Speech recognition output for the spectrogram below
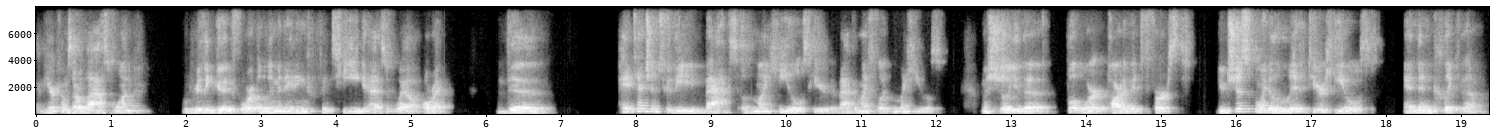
And here comes our last one, really good for eliminating fatigue as well. All right, the pay attention to the backs of my heels here, the back of my foot and my heels. I'm gonna show you the footwork part of it first. You're just going to lift your heels and then click them.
